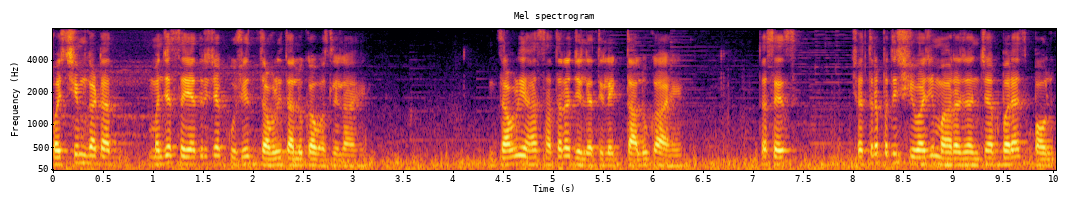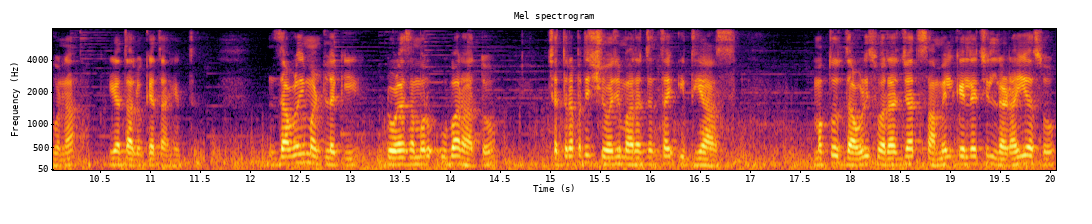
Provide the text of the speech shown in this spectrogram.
पश्चिम घाटात म्हणजे सह्याद्रीच्या कुशीत जावळी तालुका वसलेला आहे. जावळी हा सातारा जिल्ह्यातील एक तालुका आहे. तसेच छत्रपती शिवाजी महाराजांच्या बऱ्याच पाऊलखुणा या तालुक्यात आहेत. जावळी म्हटलं की डोळ्यासमोर उभा राहतो छत्रपती शिवाजी महाराजांचा इतिहास. मग तो जावळी स्वराज्यात सामील केल्याची लढाई असो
